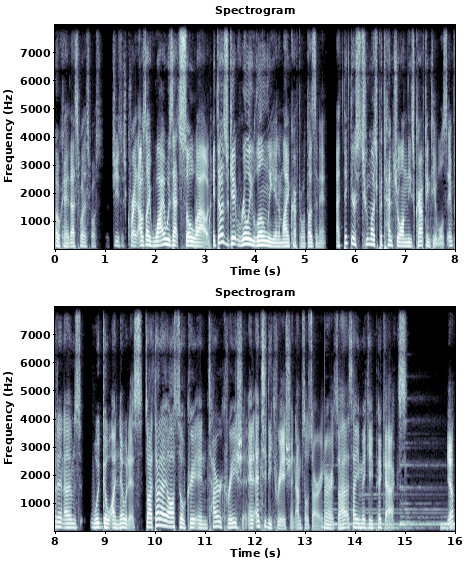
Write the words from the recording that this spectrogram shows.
Okay, that's what it's supposed to do. Jesus Christ. I was like, why was that so loud? It does get really lonely in a Minecraft world, doesn't it? I think there's too much potential on these crafting tables. Infinite items would go unnoticed. So I thought I'd also create an entire creation, an entity creation. I'm so sorry. All right, so that's how you make a pickaxe. Yep,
